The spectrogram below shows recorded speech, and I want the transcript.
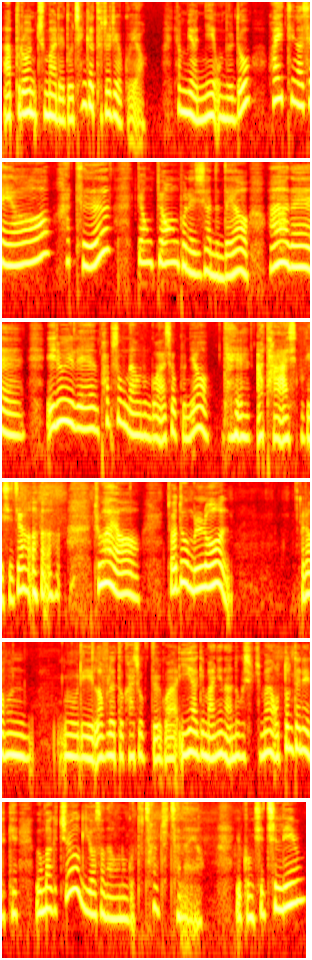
앞으론 주말에도 챙겨 들으려고요. 현미 언니 오늘도 화이팅 하세요. 하트 뿅뿅 보내주셨는데요. 아, 네. 일요일엔 팝송 나오는 거 아셨군요. 네. 아, 다 아시고 계시죠? 좋아요. 저도 물론 여러분 우리 러브레터 가족들과 이야기 많이 나누고 싶지만 어떤 때는 이렇게 음악이 쭉 이어서 나오는 것도 참 좋잖아요. 6077님,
